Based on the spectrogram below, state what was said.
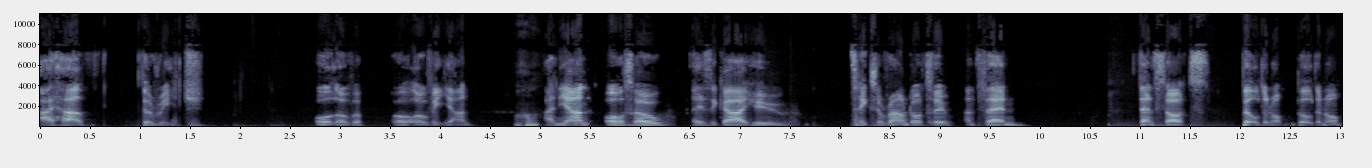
I have the reach all over all over Yan, Uh-huh. and Yan also is a guy who takes a round or two and then then starts building up, building up,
